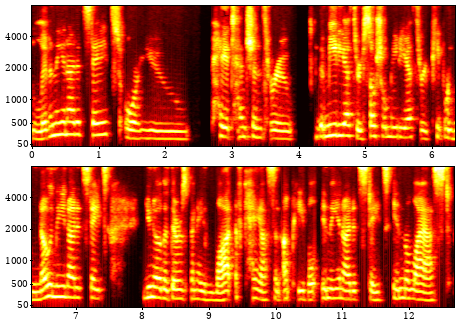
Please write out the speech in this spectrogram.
live in the United States or you pay attention through the media, through social media, through people you know in the United States, you know that there's been a lot of chaos and upheaval in the United States in the last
